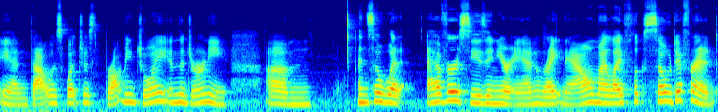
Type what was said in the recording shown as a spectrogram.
and that was what just brought me joy in the journey. Um, and so, whatever season you're in right now, my life looks so different.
